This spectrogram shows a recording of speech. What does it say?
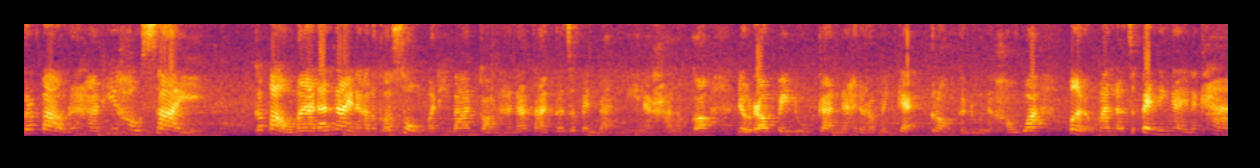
กระเป๋านะคะที่เขาใส่กระเป๋ามาด้านในนะคะ แล้วก็ส่งมาที่บ้านก่อนนะคะหน้าตาก็จะเป็นแบบนี้นะคะ แล้วก็เดี๋ยวเราไปดูกันนะคะเดี๋ยวเราไปแกะกล่องกันดูนะคะ ว่าเปิดออกมาแล้วจะเป็นยังไงนะคะ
